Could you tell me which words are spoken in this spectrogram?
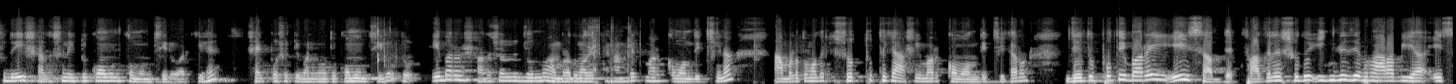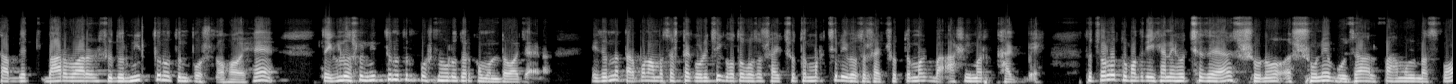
শুধু এই সাজেশন একটু কমন কমন ছিল আর কি হ্যাঁ? ষাট পঁয়ষট্টি মার্কের মতো কমন ছিল। তো এবার সাজেশনের জন্য আমরা তোমাদেরকে হান্ড্রেড মার্ক কমন দিচ্ছি না। আমরা তোমাদেরকে সত্তর থেকে আশি মার্ক কমন দিচ্ছি। কারণ যেহেতু প্রতিবারেই এই সাবজেক্ট ফাজেলের শুধু ইংরেজি এবং আরবিয়া, এই সাবজেক্ট বারবার শুধু নিত্য নতুন প্রশ্ন হয় হ্যাঁ? তো এগুলো আসলে নিত্য নতুন প্রশ্ন হলো তো আর কমন দেওয়া যায় না। এই জন্য তারপর আমরা চেষ্টা করেছি গত বছর ষাট সত্তর মার্ক ছিল, এই বছর ষাট সত্তর মার্ক বা আশি মার্ক থাকবে। তো চলো তোমাদের এখানে হচ্ছে যে, শুনো, শুনে বোঝা, আলফা হামুল মাসমো,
